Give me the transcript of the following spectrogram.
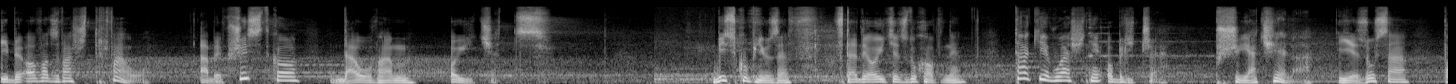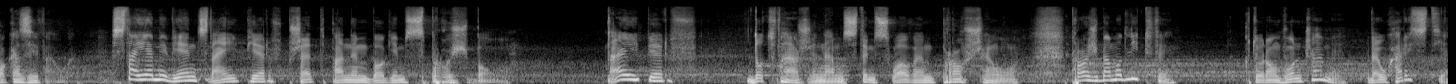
i by owoc wasz trwał, aby wszystko dał wam Ojciec. Biskup Józef, wtedy ojciec duchowny, takie właśnie oblicze przyjaciela Jezusa pokazywał. Stajemy więc najpierw przed Panem Bogiem z prośbą. Najpierw do twarzy nam z tym słowem proszę. Prośba modlitwy, którą włączamy w Eucharystię.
